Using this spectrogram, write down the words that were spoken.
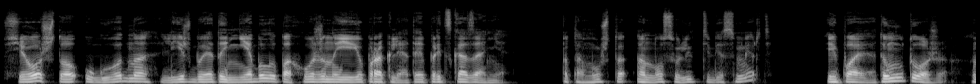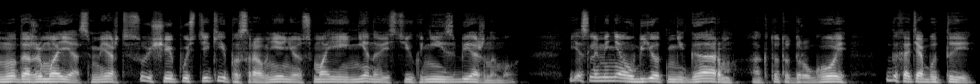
Все, что угодно, лишь бы это не было похоже на ее проклятое предсказание. Потому что оно сулит тебе смерть? И поэтому тоже. Но даже моя смерть — сущие пустяки по сравнению с моей ненавистью к неизбежному. Если меня убьет не Гарм, а кто-то другой, да хотя бы ты,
